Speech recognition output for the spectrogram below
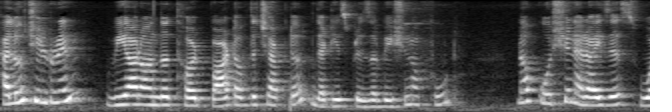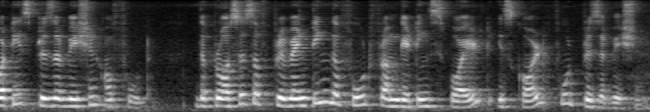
Hello children, we are on the third part of the chapter that is preservation of food. Now question arises what is preservation of food? The process of preventing the food from getting spoiled is called food preservation.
